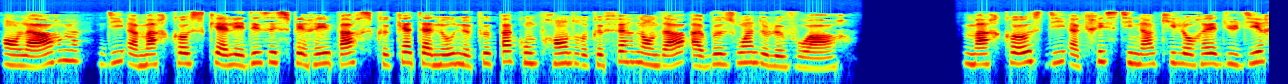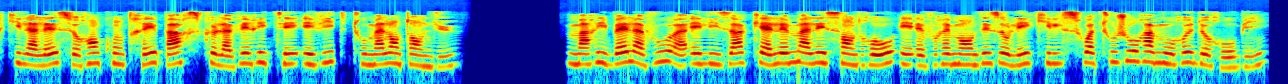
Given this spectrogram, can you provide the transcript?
en larmes, dit à Marcos qu'elle est désespérée parce que Catano ne peut pas comprendre que Fernanda a besoin de le voir. Marcos dit à Christina qu'il aurait dû dire qu'il allait se rencontrer parce que la vérité évite tout malentendu. Maribel avoue à Elisa qu'elle aime Alessandro et est vraiment désolée qu'il soit toujours amoureux de Ruby.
